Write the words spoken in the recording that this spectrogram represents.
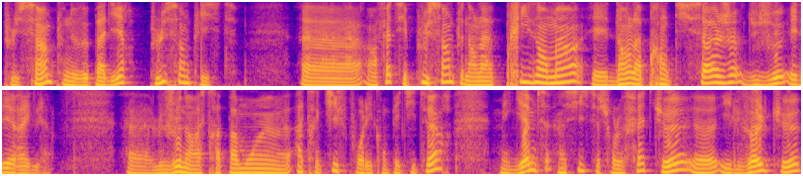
Plus simple ne veut pas dire plus simpliste. Euh, en fait, c'est plus simple dans la prise en main et dans l'apprentissage du jeu et des règles. Euh, le jeu n'en restera pas moins attractif pour les compétiteurs, mais Games insiste sur le fait qu'ils euh, veulent que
